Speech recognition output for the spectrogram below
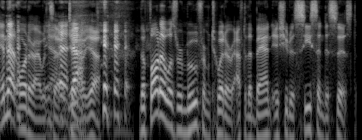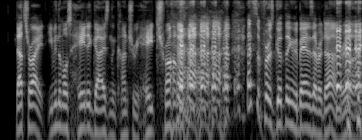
In that order, I would say. Too, Yeah. yeah. The photo was removed from Twitter after the band issued a cease and desist. That's right. Even the most hated guys in the country hate Trump. That's the first good thing the band has ever done, really.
